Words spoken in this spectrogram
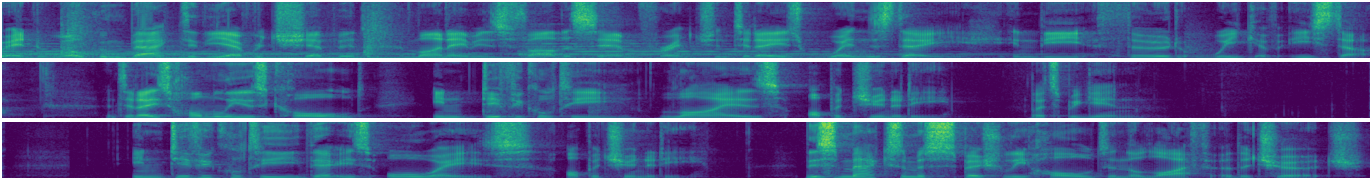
and welcome back to The Average Shepherd. My name is Father Sam French, and today is Wednesday in the third week of Easter. And today's homily is called In Difficulty Lies Opportunity. Let's begin. In difficulty, there is always opportunity. This maxim especially holds in the life of the church.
